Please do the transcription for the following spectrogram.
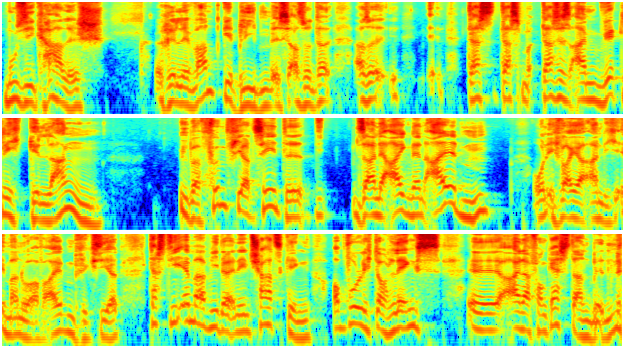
musikalisch relevant geblieben ist. Also, da, also dass, dass, dass es einem wirklich gelang, über fünf Jahrzehnte die, seine eigenen Alben und ich war ja eigentlich immer nur auf Alben fixiert, dass die immer wieder in den Charts gingen, obwohl ich doch längst äh, einer von gestern bin.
